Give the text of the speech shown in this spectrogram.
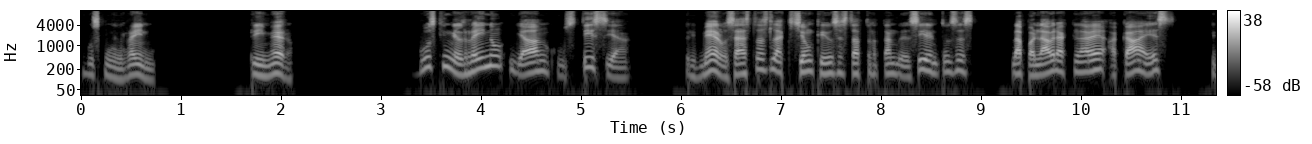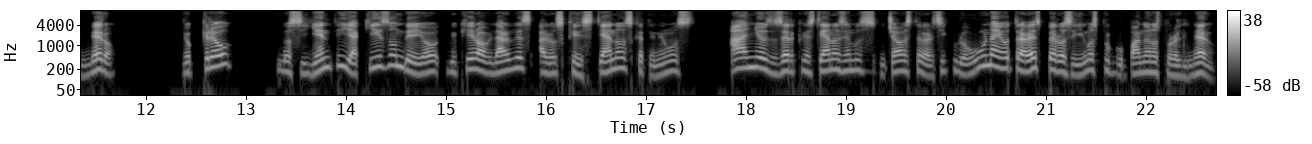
busquen el reino primero busquen el reino y hagan justicia primero. O sea, esta es la acción que Dios está tratando de decir. Entonces, la palabra clave acá es primero. Yo creo lo siguiente, y aquí es donde yo, quiero hablarles a los cristianos que tenemos años de ser cristianos hemos escuchado este versículo una y otra vez, pero seguimos preocupándonos por el dinero.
